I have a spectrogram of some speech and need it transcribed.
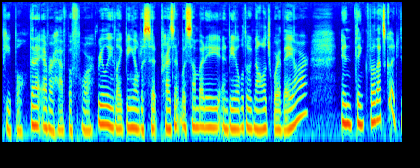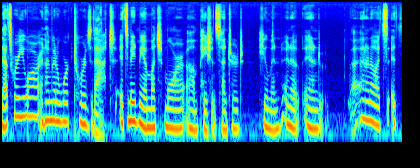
people than I ever have before. Really, like being able to sit present with somebody and be able to acknowledge where they are and think, well, that's good. That's where you are, and I'm going to work towards that. It's made me a much more um, patient centered human, and a, and I don't know. It's it's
